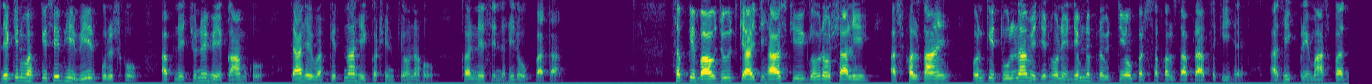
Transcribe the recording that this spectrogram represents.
लेकिन वह किसी भी वीर पुरुष को, अपने चुने हुए काम को, चाहे वह कितना ही कठिन क्यों न हो, करने से नहीं रोक पाता। सबके बावजूद क्या इतिहास की गौरवशाली असफलताएँ, उनकी तुलना में जिन्होंने निम्न प्रवृत्तियों पर सफलता प्राप्त की है, अधिक प्रेमास्पद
